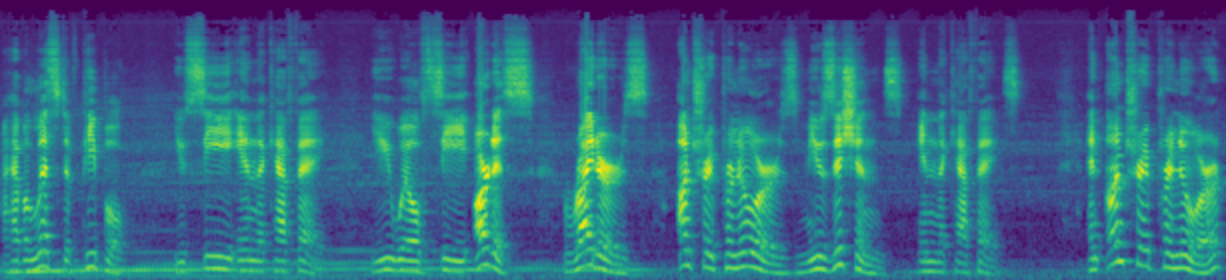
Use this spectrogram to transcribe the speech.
I have a list of people you see in the cafe. You will see artists, writers, entrepreneurs, musicians in the cafes. An entrepreneur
